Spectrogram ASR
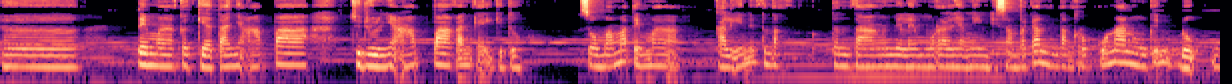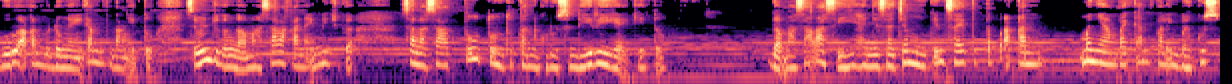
eh, tema kegiatannya apa judulnya apa kan kayak gitu. So mama tema kali ini tentang tentang nilai moral yang ingin disampaikan tentang kerukunan. Mungkin guru akan mendongengkan tentang itu. Sebenarnya juga nggak masalah karena ini juga salah satu tuntutan guru sendiri kayak gitu. Nggak masalah sih hanya saja mungkin saya tetap akan menyampaikan paling bagus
